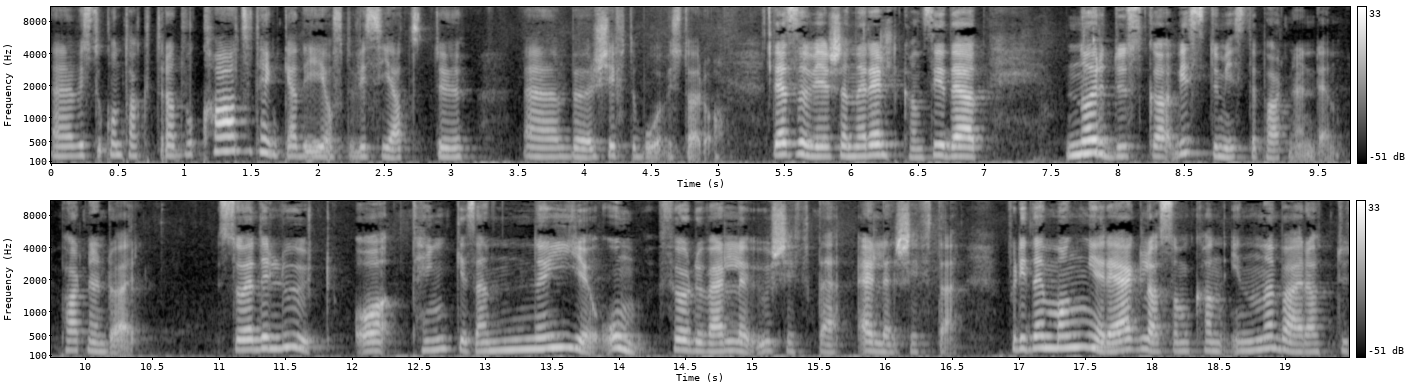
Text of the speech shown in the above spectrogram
Eh, hvis du kontakter advokat, så tenker jeg de ofte vil si at du eh, bør skifte boet hvis du har råd. Det som vi generelt kan si, det er at du skal, hvis du mister partneren din, partneren dør, så er det lurt å tenke seg nøye om før du velger uskifte eller skifte. Fordi det er mange regler som kan innebære at du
